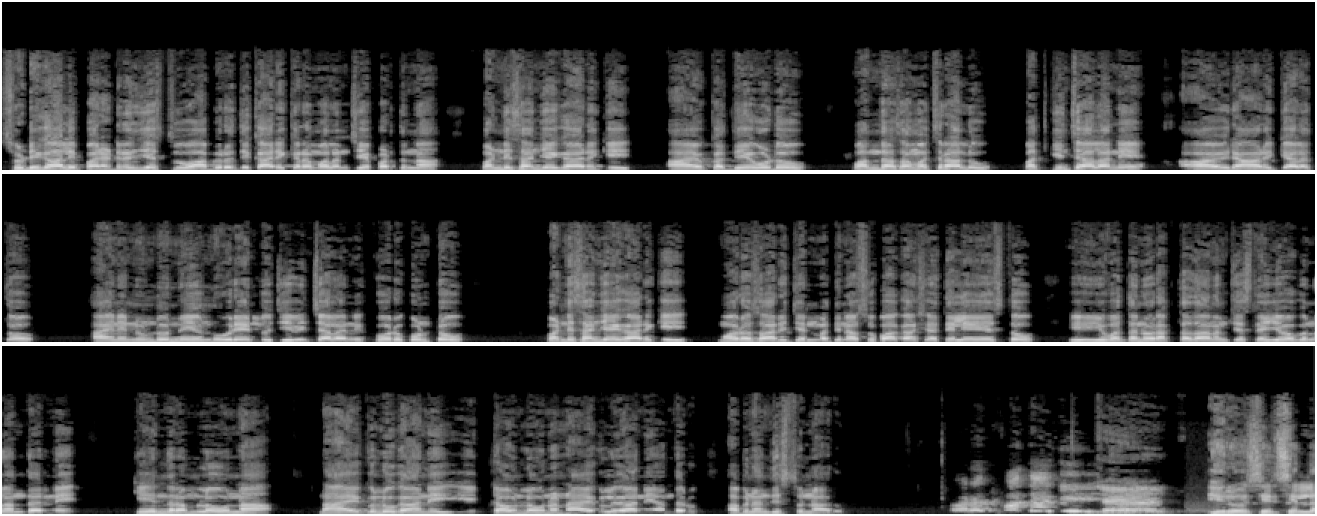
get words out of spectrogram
సుడిగాలి పర్యటన చేస్తూ అభివృద్ధి కార్యక్రమాలను చేపడుతున్న బండి సంజయ్ గారికి ఆ యొక్క దేవుడు వంద సంవత్సరాలు బతికించాలని ఆయుర ఆరోగ్యాలతో ఆయన నుండు నూరేళ్ళు జీవించాలని కోరుకుంటూ బండి సంజయ్ గారికి మరోసారి జన్మదిన శుభాకాంక్షలు తెలియజేస్తూ ఈ యువతను రక్తదానం చేసిన యువకులు అందరినీ కేంద్రంలో ఉన్న నాయకులు గాని ఈ టౌన్లో ఉన్న నాయకులు గాని అందరూ అభినందిస్తున్నారు. ఈరోజు సిరిసిల్ల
